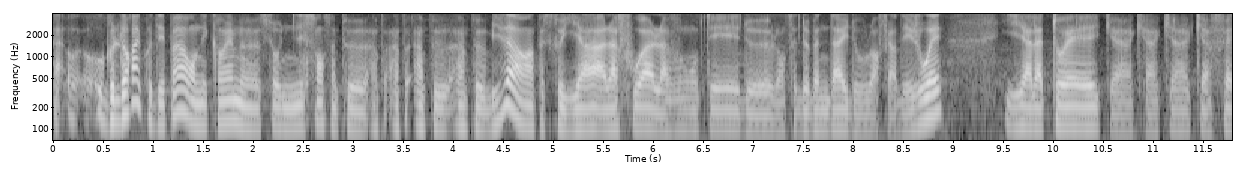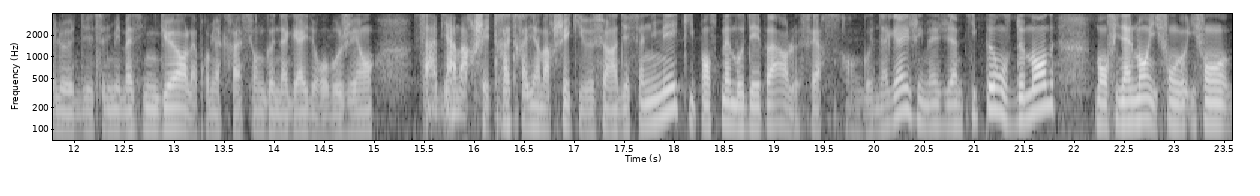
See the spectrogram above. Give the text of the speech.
Bah, au Goldorak, au départ, on est quand même euh, sur une naissance un peu, un peu, un peu, un peu, un peu bizarre, hein, parce qu'il y a à la fois la volonté de l'ancêtre de Bandai de vouloir faire des jouets, il y a la Toei qui a, fait le dessin animé Mazinger, la première création de Gonagai, de robot géant. Ça a bien marché, très très bien marché, qui veut faire un dessin animé, qui pense même au départ le faire sans Gonagai, j'imagine un petit peu, on se demande. Bon, finalement, ils font, ils font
